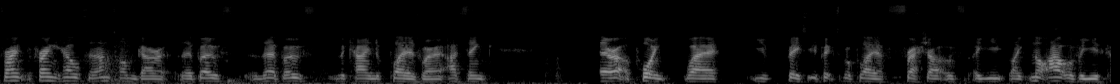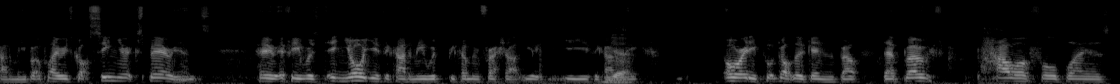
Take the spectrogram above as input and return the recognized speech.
Frank, Frankie Halton and Tom Garrett, they're both they're both the kind of players where I think they're at a point where you've basically picked up a player fresh out of a youth, like not out of a youth academy, but a player who's got senior experience, who if he was in your youth academy would be coming fresh out of your, your youth academy. Already put, got those games in the belt. They're both powerful players,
